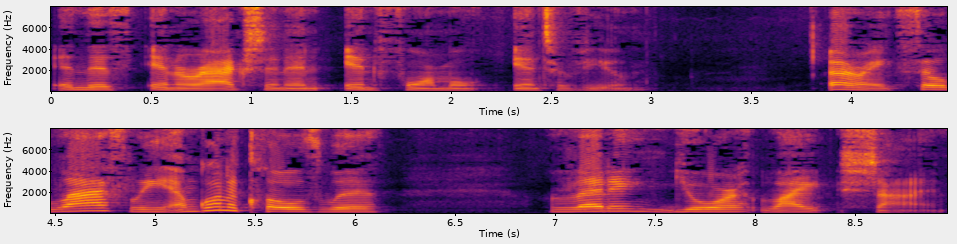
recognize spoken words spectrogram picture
in this interaction and informal interview. All right, so lastly, I'm going to close with letting your light shine.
